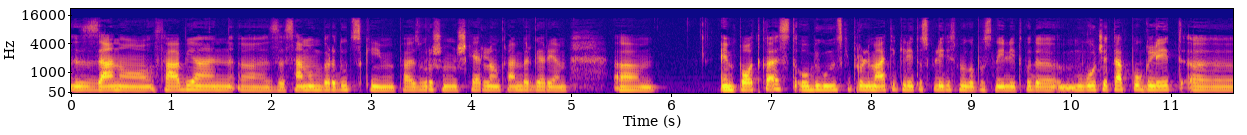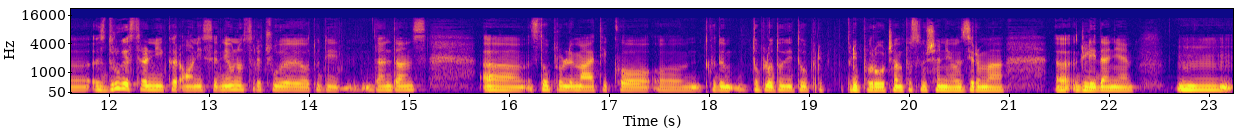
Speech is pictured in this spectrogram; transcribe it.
z Ano Fabijan, uh, z Samom Bardutskim, pa z Urošom Škerlom Krambergerjem. Um, En podcast o begunski problematiki, letos poleti smo ga posneli, tako da mogoče ta pogled uh, z druge strani, ker oni se dnevno srečujejo, tudi dan danes uh, s to problematiko, uh, tako da toplo tudi to priporočam poslušanje oziroma uh, gledanje. Um,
